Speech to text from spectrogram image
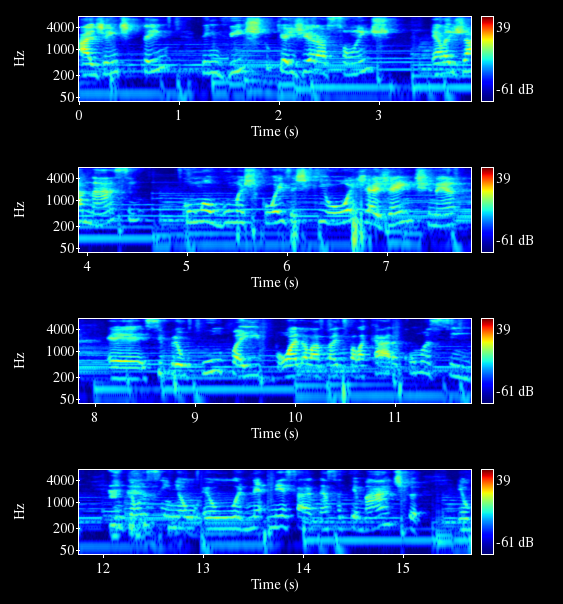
a gente tem, tem visto que as gerações elas já nascem com algumas coisas que hoje a gente, né? é, se preocupa e olha lá atrás e fala, cara, como assim? Então, assim, eu, eu nessa, nessa temática, eu,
